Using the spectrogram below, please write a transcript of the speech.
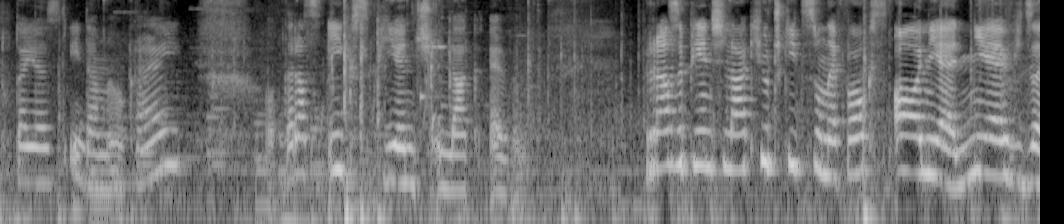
tutaj jest i damy OK. O, teraz X5 Luck Event. Razy 5 Luck, Huge Kitsune Fox. O nie, nie widzę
